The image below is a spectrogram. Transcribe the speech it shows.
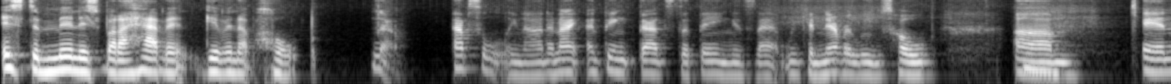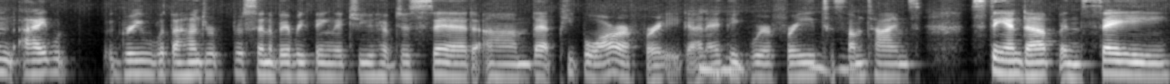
it's diminished, but I haven't given up hope. No, absolutely not. And I, I think that's the thing is that we can never lose hope. Um, and I would agree with 100% of everything that you have just said um, that people are afraid. And I think we're afraid to sometimes stand up and say,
